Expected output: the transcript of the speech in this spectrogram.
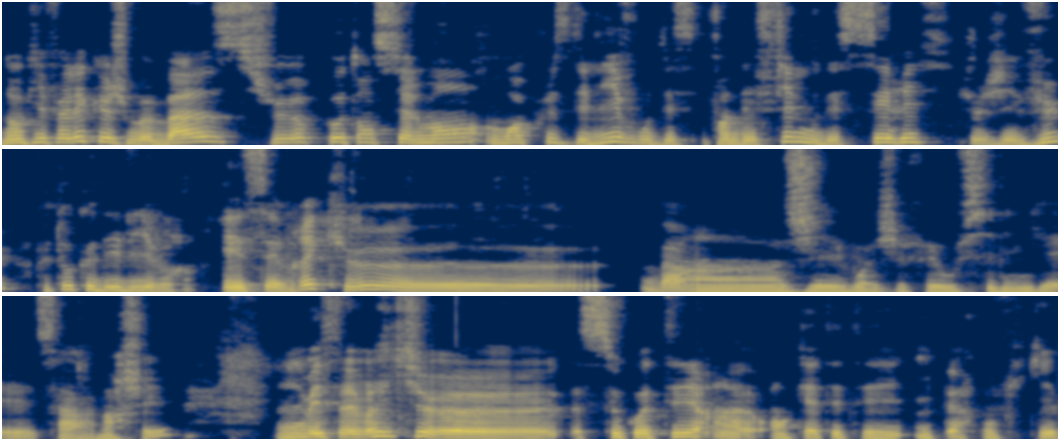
Donc, il fallait que je me base sur potentiellement, moi, plus des livres ou des, enfin, des films ou des séries que j'ai vus plutôt que des livres. Et c'est vrai que, euh, ben j'ai ouais j'ai fait au feeling et ça a marché. Mais c'est vrai que euh, ce côté euh, enquête était hyper compliqué.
